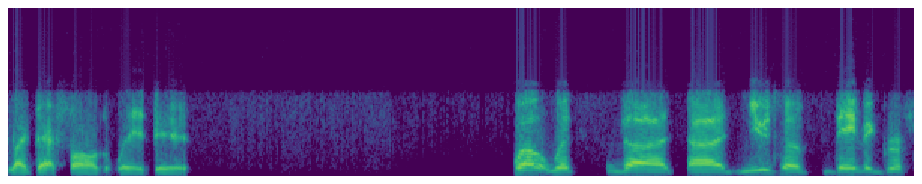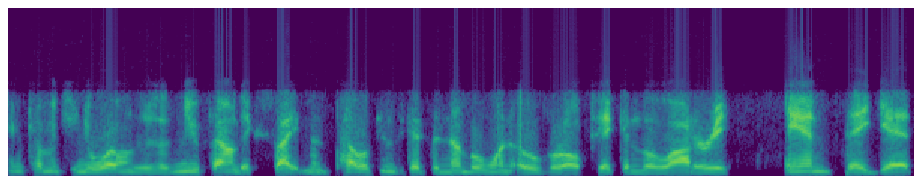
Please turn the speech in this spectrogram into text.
like that fall the way it did. Well, with the uh, news of David Griffin coming to New Orleans, there's a newfound excitement. Pelicans get the number one overall pick in the lottery, and they get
